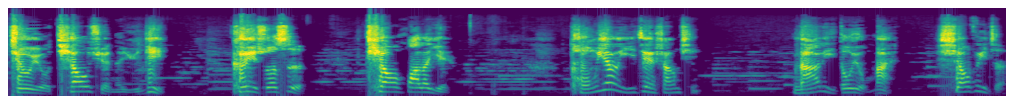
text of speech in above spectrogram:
就有挑选的余地，可以说是挑花了眼。同样一件商品。哪里都有卖，消费者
